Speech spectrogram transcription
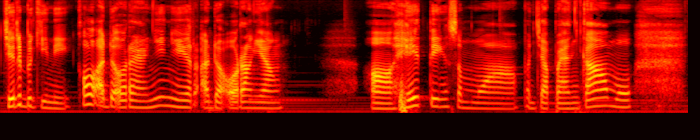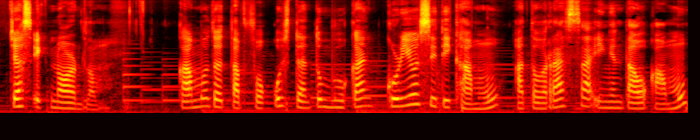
Jadi begini, kalau ada orang yang nyinyir, ada orang yang uh, hating semua pencapaian kamu, just ignore them. Kamu tetap fokus dan tumbuhkan curiosity kamu atau rasa ingin tahu kamu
